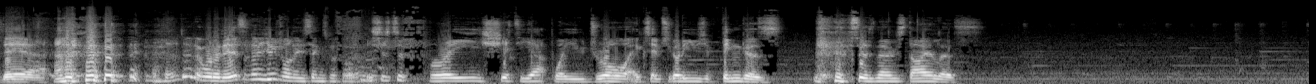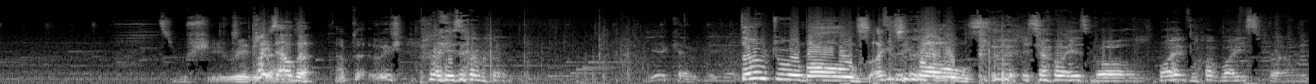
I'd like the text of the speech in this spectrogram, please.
dear. I don't know what it is. I've never used one of these things before. it's just a free shitty app where you draw, except you've got to use your fingers. There's no stylus. It's sh- really Play bad. Zelda! I'm t- it? Plays over. Yeah, code. Don't draw balls. I can see balls. It's always balls. Why, why, why spray?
